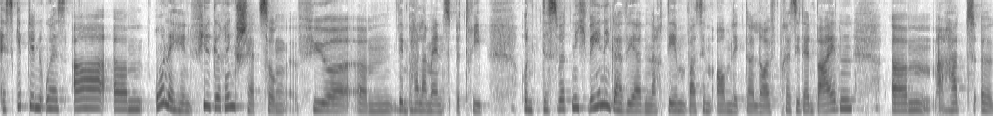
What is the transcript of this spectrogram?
es gibt in den USA ähm, ohnehin viel Geringschätzung für ähm, den Parlamentsbetrieb. Und das wird nicht weniger werden nach dem, was im Augenblick da läuft. Präsident Biden ähm, hat, äh,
